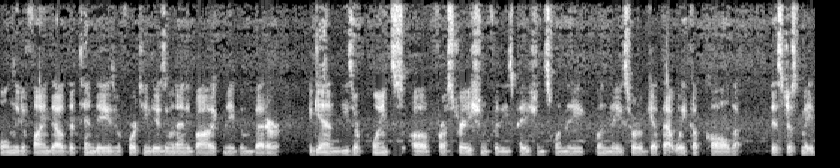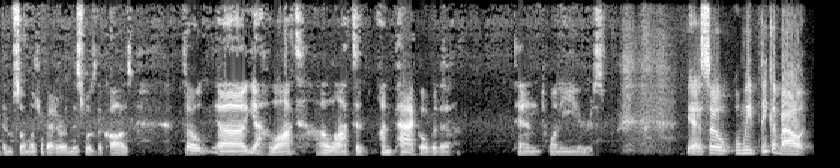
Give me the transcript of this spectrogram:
only to find out that 10 days or 14 days of an antibiotic made them better. Again, these are points of frustration for these patients when they when they sort of get that wake up call that this just made them so much better and this was the cause. So uh, yeah, a lot a lot to unpack over the 10, 20 years. Yeah. So when we think about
